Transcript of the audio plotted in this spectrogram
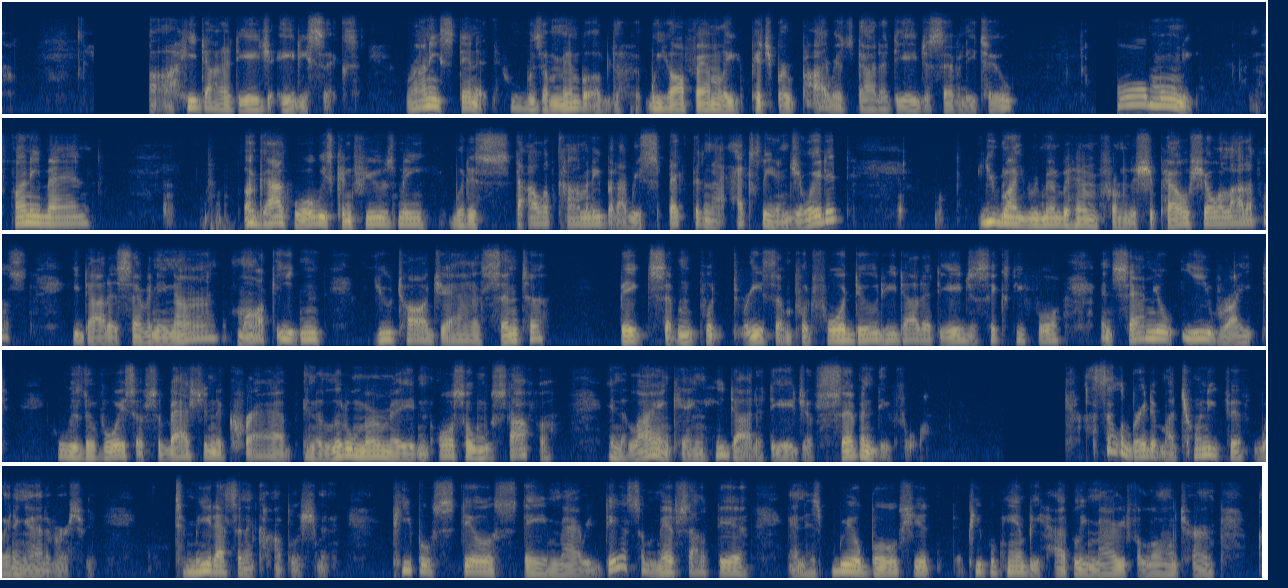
Uh, he died at the age of 86. Ronnie Stennett, who was a member of the We Are Family Pittsburgh Pirates, died at the age of 72. Paul Mooney, funny man, a guy who always confused me with his style of comedy, but I respected and I actually enjoyed it. You might remember him from the Chappelle show, a lot of us. He died at 79. Mark Eaton, Utah Jazz Center, big seven foot three, seven foot four dude. He died at the age of 64. And Samuel E. Wright, who was the voice of Sebastian the Crab in The Little Mermaid and also Mufasa in The Lion King, he died at the age of 74. I celebrated my 25th wedding anniversary. To me, that's an accomplishment. People still stay married. There's some myths out there, and it's real bullshit. People can't be happily married for long term.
